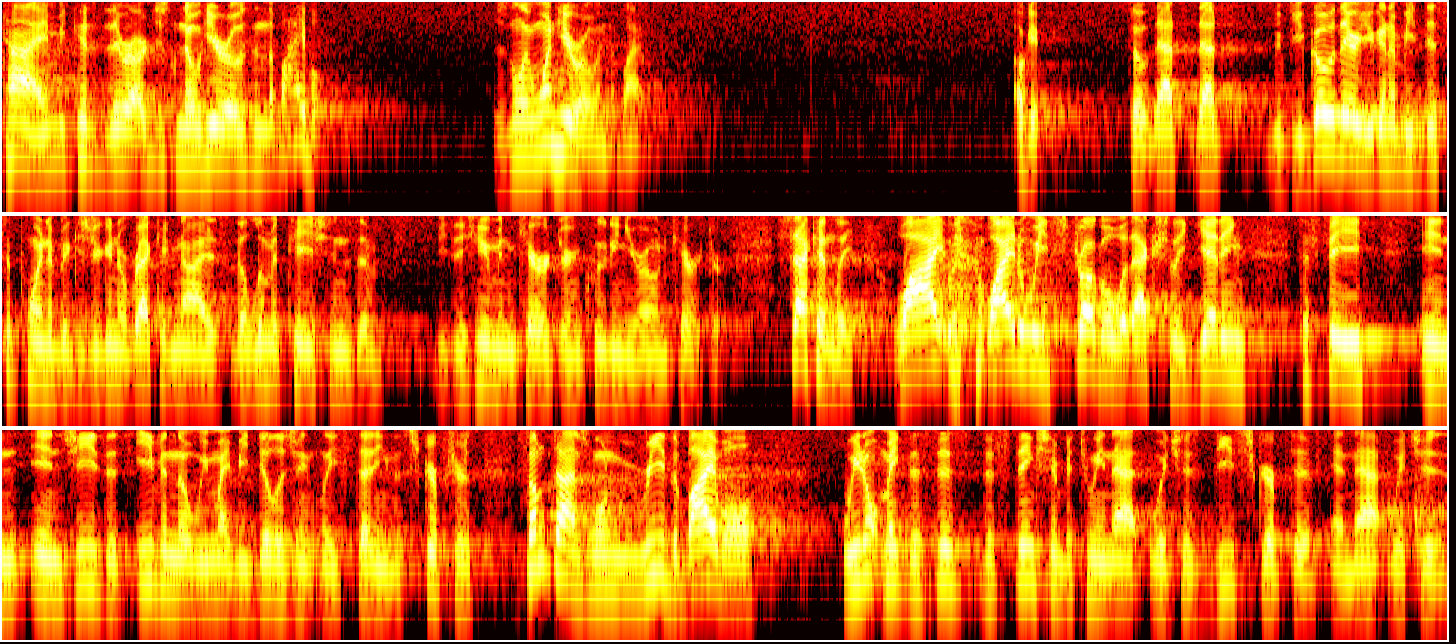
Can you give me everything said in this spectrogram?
time because there are just no heroes in the Bible. There's only one hero in the Bible. Okay, so that's, that's if you go there, you're going to be disappointed because you're going to recognize the limitations of the human character, including your own character. Secondly, why, why do we struggle with actually getting to faith in, in Jesus, even though we might be diligently studying the scriptures. Sometimes when we read the Bible, we don't make this dis- distinction between that which is descriptive and that which is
